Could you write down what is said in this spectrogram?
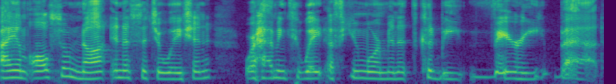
I am also not in a situation where having to wait a few more minutes could be very bad.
